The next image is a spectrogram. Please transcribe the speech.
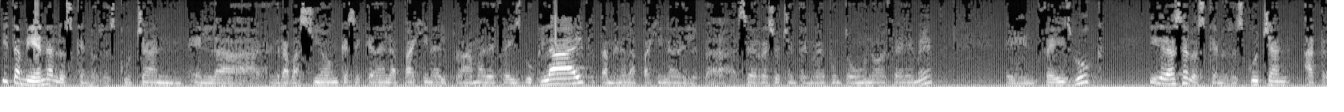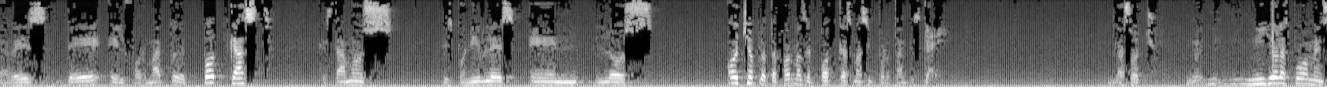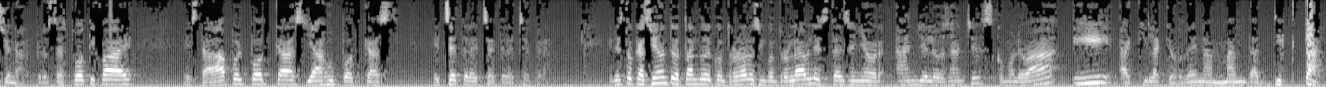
y también a los que nos escuchan en la grabación que se queda en la página del programa de Facebook Live, también en la página del CRS 89.1 FM en Facebook. Y gracias a los que nos escuchan a través del el formato de podcast que estamos disponibles en los ocho plataformas de podcast más importantes que hay. Las ocho. Ni yo las puedo mencionar, pero está Spotify, está Apple Podcast, Yahoo Podcast, etcétera, etcétera, etcétera. En esta ocasión, tratando de controlar los incontrolables, está el señor Ángelo Sánchez, ¿cómo le va? Y aquí la que ordena, manda, dicta,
